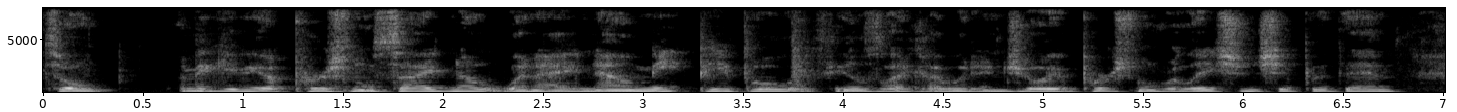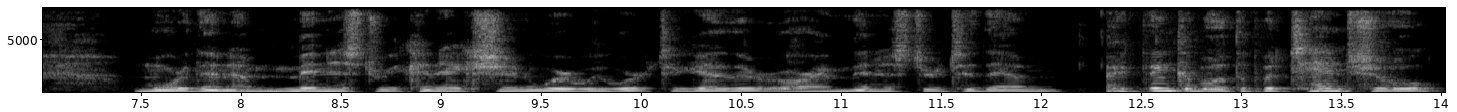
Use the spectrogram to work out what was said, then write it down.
So, let me give you a personal side note. When I now meet people, it feels like I would enjoy a personal relationship with them more than a ministry connection where we work together or I minister to them. I think about the potential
